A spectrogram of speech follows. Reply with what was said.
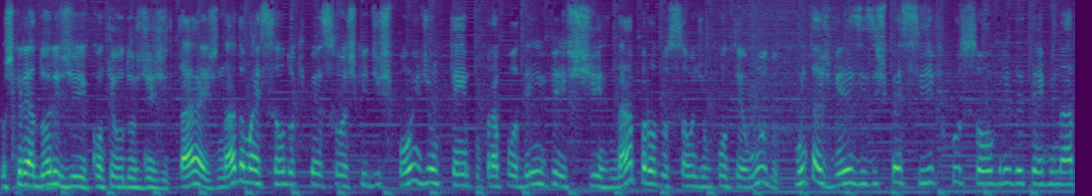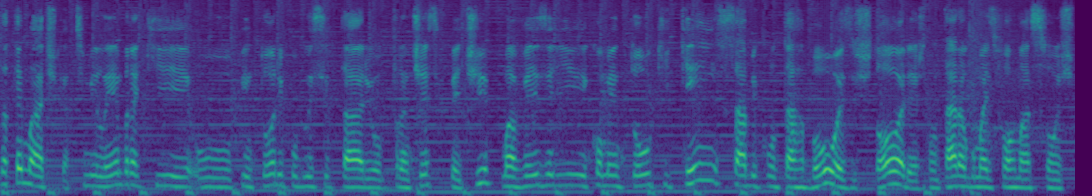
Os criadores de conteúdos digitais nada mais são do que pessoas que dispõem de um tempo para poder investir na produção de um conteúdo, muitas vezes específico sobre determinada temática. Se me lembra que o pintor e publicitário Francesco Petit, uma vez ele comentou que quem sabe contar boas histórias, contar algumas informações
